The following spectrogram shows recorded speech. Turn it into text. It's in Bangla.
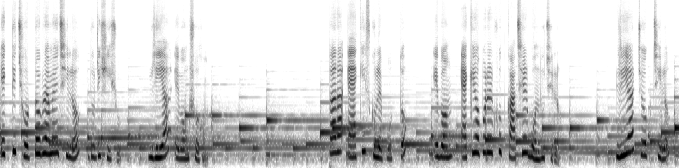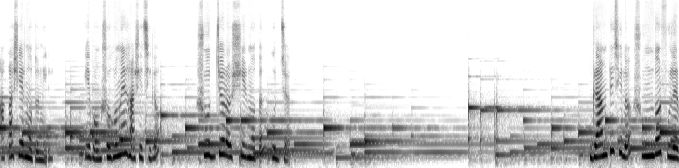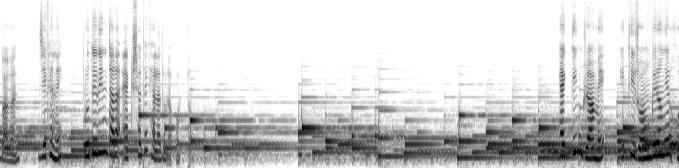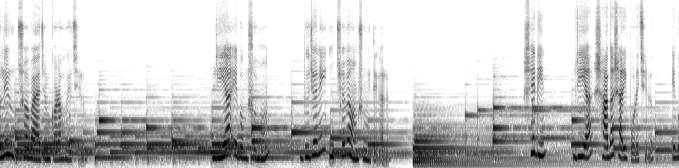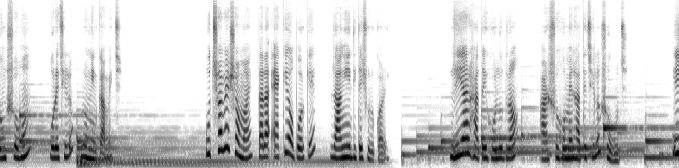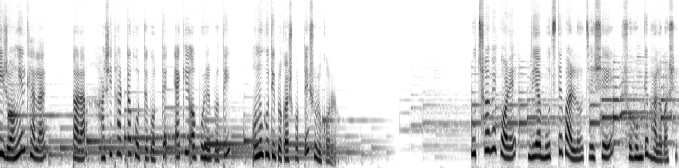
একটি ছোট্ট গ্রামে ছিল দুটি শিশু, রিয়া এবং সোহম। তারা একই স্কুলে পড়তো এবং একে অপরের খুব কাছের বন্ধু ছিল। রিয়ার চোখ ছিল আকাশের মতো নীল এবং সোহমের হাসি ছিল সূর্য রশ্মির মতন উজ্জ্বল। গ্রামটি ছিল সুন্দর ফুলের বাগান, যেখানে প্রতিদিন তারা একসাথে খেলাধুলা করত। একদিন গ্রামে একটি রং বেরঙের হোলির উৎসব আয়োজন করা হয়েছিল। রিয়া এবং সোহম দুজনেই উৎসবে অংশ নিতে গেল। সেদিন রিয়া সাদা শাড়ি পরেছিল এবং সোহম পরেছিল রঙিন কামিজ। উৎসবের সময় তারা একে অপরকে রাঙিয়ে দিতে শুরু করে। রিয়ার হাতে হলুদ রং আর সোহমের হাতে ছিল সবুজ। এই রঙের খেলায় তারা হাসি ঠাট্টা করতে করতে একে অপরের প্রতি অনুভূতি প্রকাশ করতে শুরু করল। উৎসবে পরে রিয়া বুঝতে পারল যে সে সোহমকে ভালোবাসে।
